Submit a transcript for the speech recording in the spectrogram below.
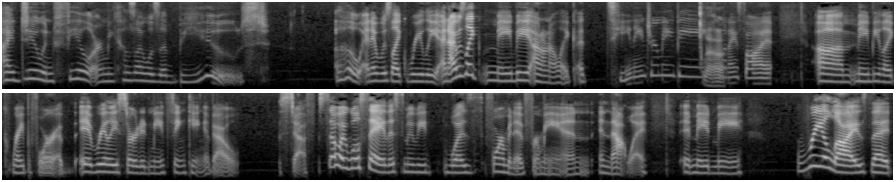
I do and feel are because I was abused. Oh, and it was like really, and I was like maybe I don't know, like a teenager maybe Uh-huh. when I saw it. Um, maybe like right before it really started me thinking about stuff. So I will say this movie was formative for me and in that way. It made me realize that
